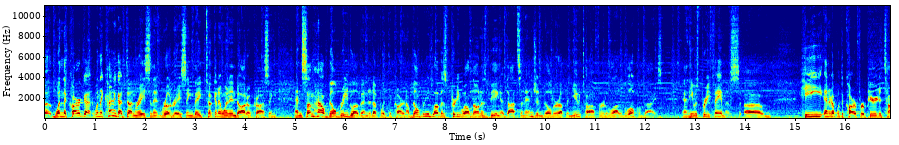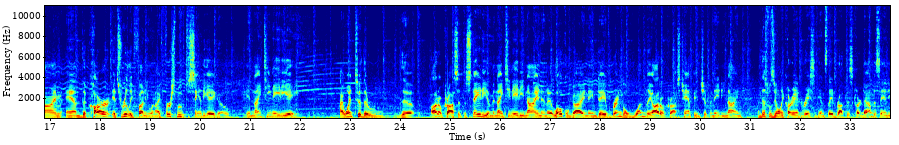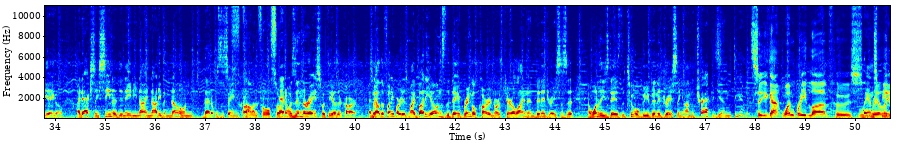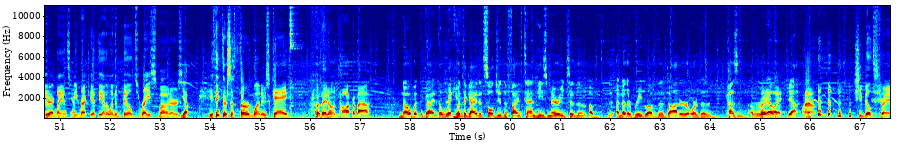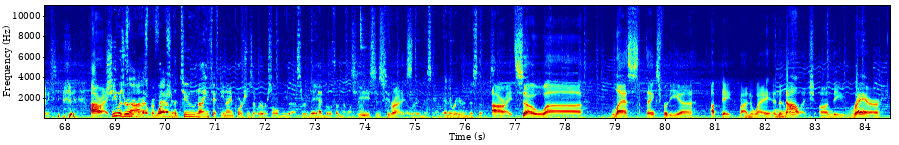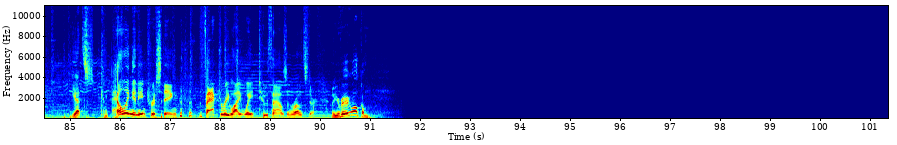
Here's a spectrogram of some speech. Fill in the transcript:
uh, when the car got when they kind of got done racing it and road racing, they took it and went into autocrossing, and somehow Bill Breedlove ended up with the car. Now Bill Breedlove is pretty well known as being a Datsun engine builder up in Utah for a lot of the local guys, and he was pretty famous. Um, he ended up with the car for a period of time, and the car. It's really funny. When I first moved to San Diego in 1988. I went to the the autocross at the stadium in 1989, and a local guy named Dave Bringle won the autocross championship in '89. And this was the only car he had to race against. They'd brought this car down to San Diego. I'd actually seen it in '89, not even known that it was the same car. Coming full circle. And it was in the race with the other car. And now the funny part is, my buddy owns the Dave Bringle car in North Carolina and vintage races it. And one of these days, the two will be vintage racing on the track again together. So you got one Breedlove who's Land speed really wrecking, land speed yep. wrecking, the other one who builds race motors. Yep. Do you think there's a third one who's gay who they don't talk about? No, but the guy, the wicked. but the guy that sold you the 510, he's married to the uh, another Breedlove, the daughter or the cousin of both. Yeah. Wow. she builds trannies. All right. She was rumored to honest have one of the two 959 Porsches that were ever sold in the U.S., or they had both of them at one time. Jesus Christ. That were in this country, and they were here in Vista. All right. So, uh, Les, thanks for the uh, update, by the mm-hmm. way, and the knowledge on the rare yet compelling and interesting factory lightweight 2000 Roadster. Well, you're very welcome.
